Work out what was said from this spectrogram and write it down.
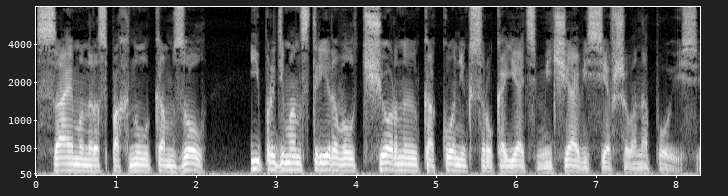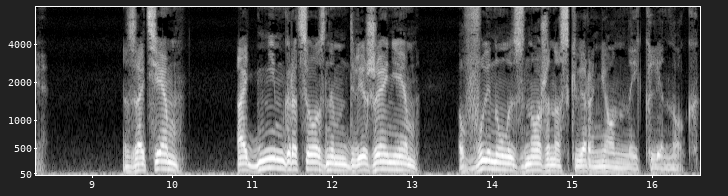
Саймон распахнул камзол и продемонстрировал черную, как оникс, рукоять меча, висевшего на поясе. Затем одним грациозным движением вынул из ножен оскверненный клинок,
